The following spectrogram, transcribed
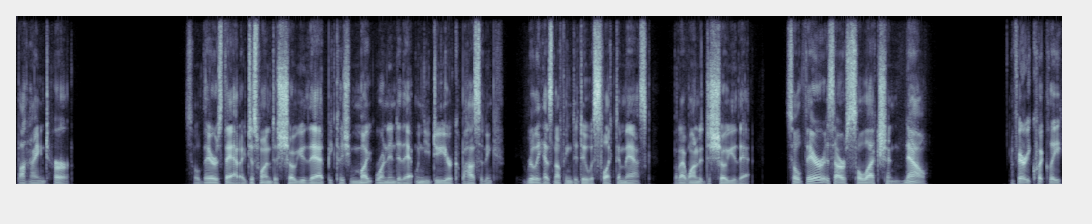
behind her. So there's that. I just wanted to show you that because you might run into that when you do your compositing. It really has nothing to do with select a mask, but I wanted to show you that. So there is our selection. Now, very quickly,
